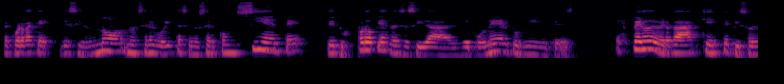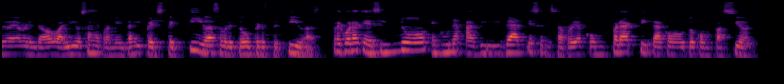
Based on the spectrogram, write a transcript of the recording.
Recuerda que decir no no es ser egoísta, sino ser consciente de tus propias necesidades, de poner tus límites Espero de verdad que este episodio haya brindado valiosas herramientas y perspectivas, sobre todo perspectivas. Recuerda que decir no es una habilidad que se desarrolla con práctica, con autocompasión.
